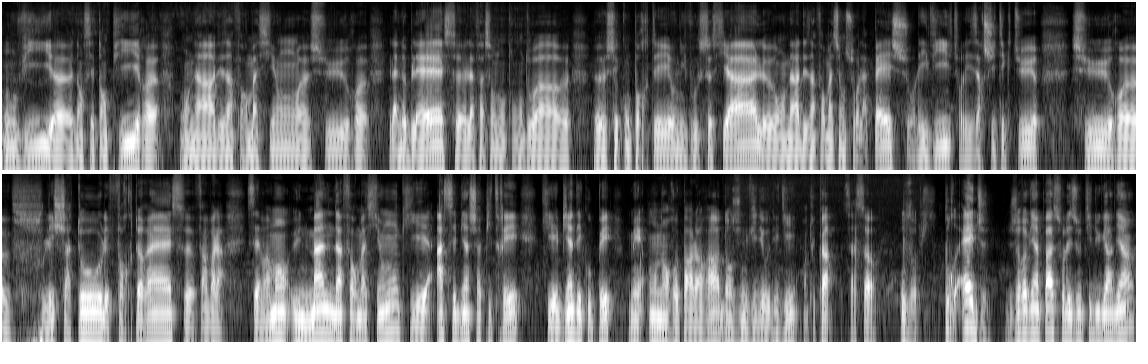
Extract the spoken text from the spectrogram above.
on vit dans cet empire. on a des informations sur la noblesse, la façon dont on doit se comporter au niveau social. on a des informations sur la pêche, sur les villes, sur les architectures, sur les châteaux, les forteresses. Enfin voilà, c'est vraiment une manne d'informations qui est assez bien chapitrée, qui est bien découpée mais on en reparlera dans une vidéo dédiée. En tout cas, ça sort aujourd'hui. Pour Edge, je reviens pas sur les outils du gardien.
